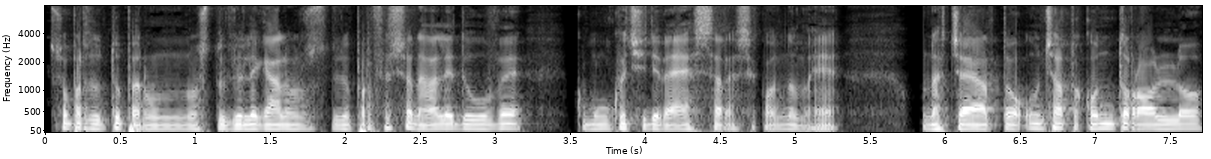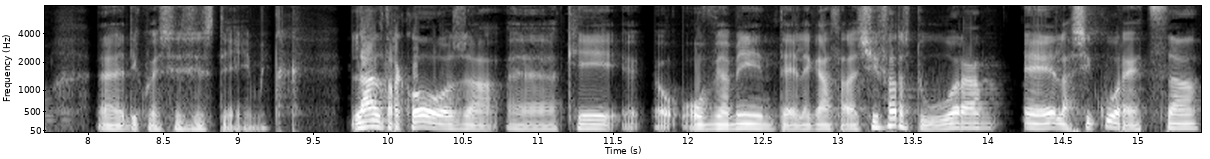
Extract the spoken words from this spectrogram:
soprattutto per uno studio legale, uno studio professionale dove comunque ci deve essere, secondo me, certo, un certo controllo eh, di questi sistemi. L'altra cosa eh, che eh, ovviamente è legata alla cifratura è la sicurezza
